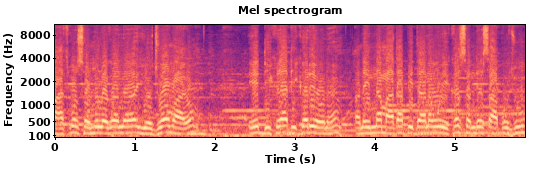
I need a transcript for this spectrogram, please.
પાંચમો સમૂહ લગ્ન યોજવામાં આવ્યો, એ દીકરા દીકરીઓને અને એમના માતા પિતાને હું એક જ સંદેશ આપું છું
